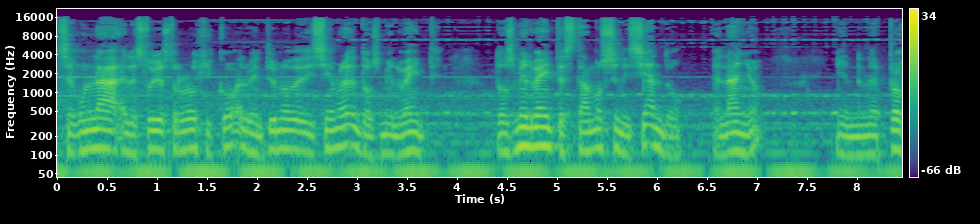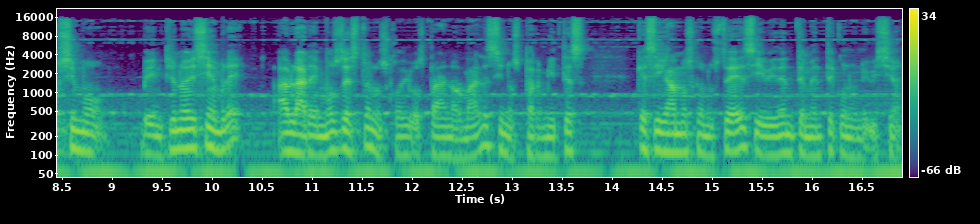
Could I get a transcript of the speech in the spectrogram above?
según el estudio astrológico, el 21 de diciembre del 2020. 2020 estamos iniciando el año y en el próximo 21 de diciembre hablaremos de esto en los códigos paranormales si nos permites que sigamos con ustedes y evidentemente con Univision.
